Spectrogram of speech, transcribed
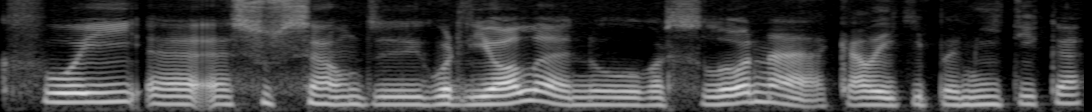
que foi a, a sucessão de Guardiola no Barcelona, aquela equipa mítica,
